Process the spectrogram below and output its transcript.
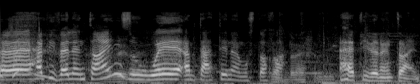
آه happy Valentine's وأمتعتنا يا مصطفى. ربنا يخليك. happy Valentine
